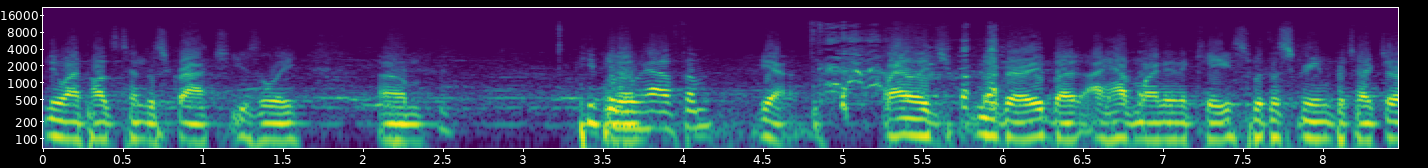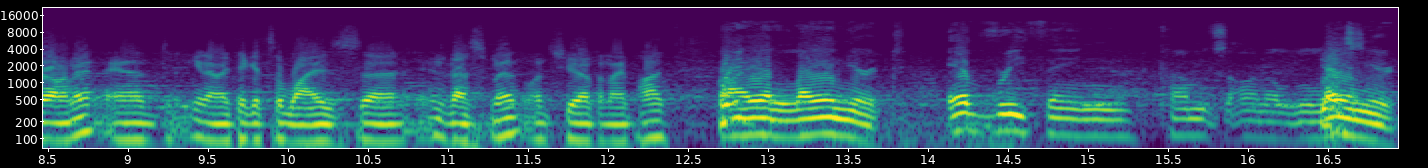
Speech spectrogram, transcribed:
new iPods tend to scratch easily. Um, People Yeah. who have them. yeah, mileage may vary, but I have mine in a case with a screen protector on it, and you know I think it's a wise uh, investment once you have an iPod. Buy a lanyard. Everything comes on a lanyard.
